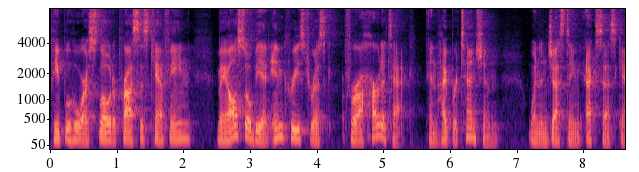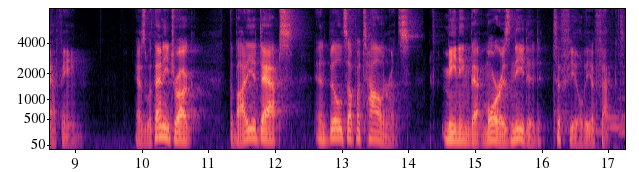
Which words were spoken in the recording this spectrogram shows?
People who are slow to process caffeine may also be at increased risk for a heart attack and hypertension when ingesting excess caffeine. As with any drug, the body adapts and builds up a tolerance, meaning that more is needed to feel the effect.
